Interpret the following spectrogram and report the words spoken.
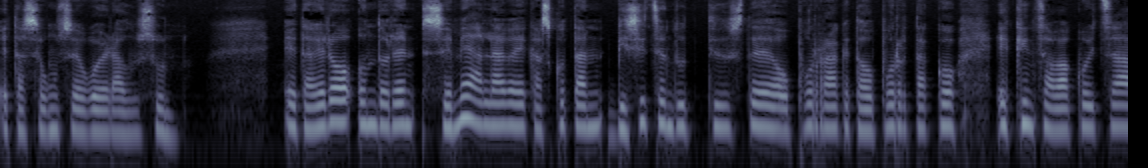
eta segun ze egoera duzun eta gero ondoren seme alabek askotan bizitzen dituzte oporrak eta oporretako ekintza bakoitza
